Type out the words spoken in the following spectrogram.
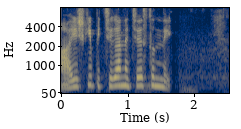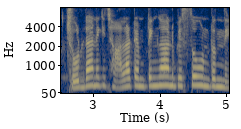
ఆయుష్కి పిచ్చిగా నచ్చేస్తుంది. చూడ్డానికి చాలా టెంప్టింగ్గా అనిపిస్తూ ఉంటుంది.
